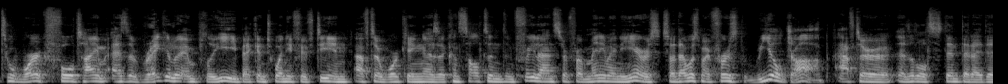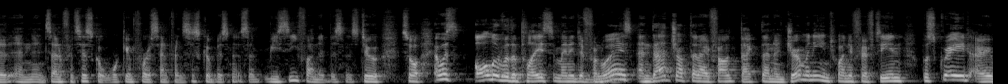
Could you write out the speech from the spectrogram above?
to work full time as a regular employee back in 2015 after working as a consultant and freelancer for many many years. So that was my first real job after a little stint that I did in, in San Francisco, working for a San Francisco business, a VC funded business too. So I was all over the place in many different mm-hmm. ways. And that job that I found back then in Germany in 2015 was great. I,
